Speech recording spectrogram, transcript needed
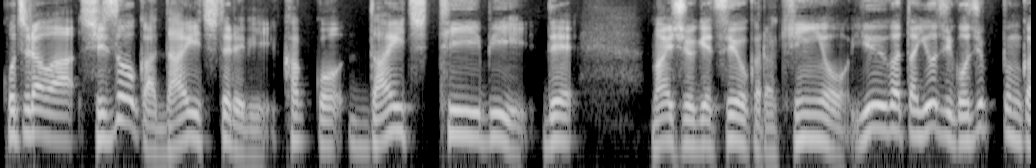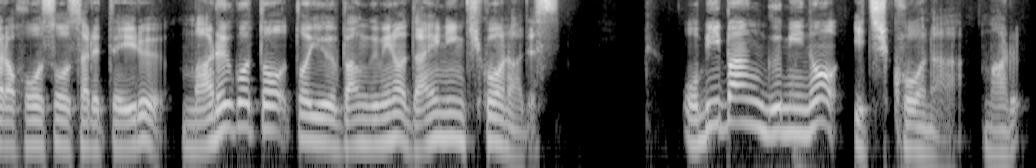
こちらは静岡第一テレビ、かっこ第一 TV で、毎週月曜から金曜、夕方4時50分から放送されている、丸ごとという番組の大人気コーナーです。帯番組の1コーナー、丸、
